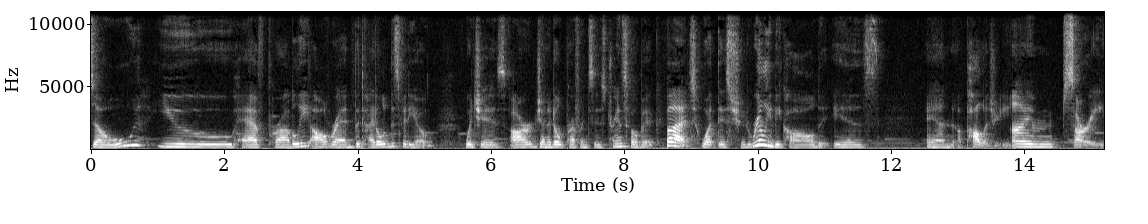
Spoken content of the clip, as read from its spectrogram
So, you have probably all read the title of this video, which is Are Genital Preferences Transphobic? But what this should really be called is an apology. I'm sorry.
